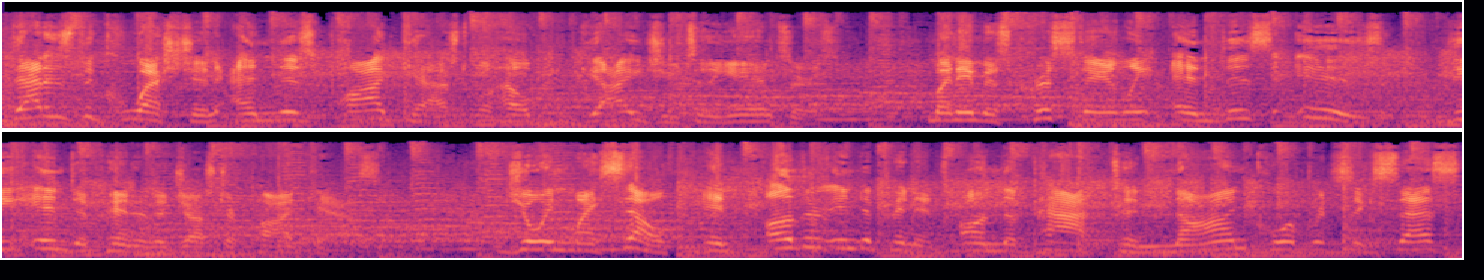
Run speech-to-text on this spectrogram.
That is the question, and this podcast will help guide you to the answers. My name is Chris Stanley, and this is the Independent Adjuster Podcast. Join myself and other independents on the path to non corporate success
